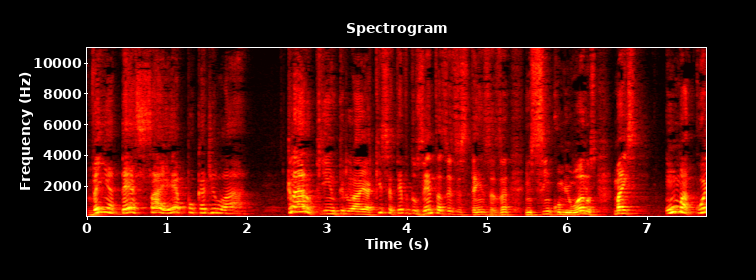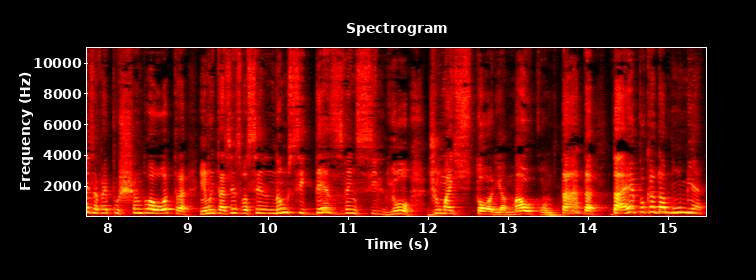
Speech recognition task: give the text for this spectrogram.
venha dessa época de lá. Claro que entre lá e aqui você teve 200 existências né, em 5 mil anos, mas uma coisa vai puxando a outra. E muitas vezes você não se desvencilhou de uma história mal contada da época da múmia.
